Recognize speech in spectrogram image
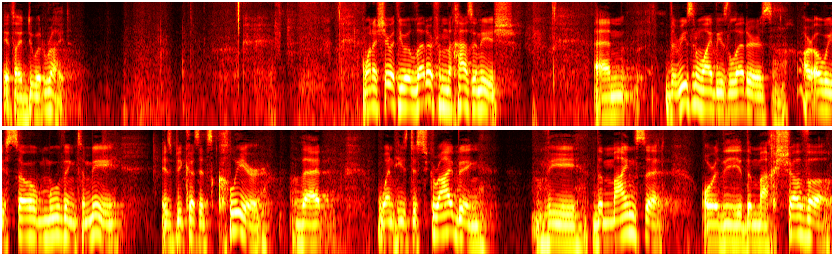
if I do it right. I want to share with you a letter from the Chazon Ish. And the reason why these letters are always so moving to me is because it's clear that when he's describing the, the mindset or the, the machshava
